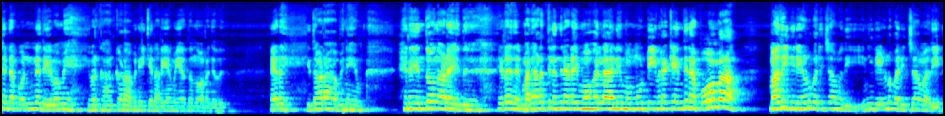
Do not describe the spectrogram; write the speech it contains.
എന്റെ പൊന്നെ ദൈവമേ ഇവർക്ക് ആർക്കാടാ അഭിനയിക്കാൻ അറിയാൻ വയ്യാത്തെന്ന് പറഞ്ഞത്? എടേ ഇതാടാ അഭിനയം. എടേ എന്തോന്നാടാ ഇത്? എടേ മലയാളത്തിൽ എന്തിനാടാ മോഹൻലാൽ മമ്മൂട്ടി ഇവരൊക്കെ എന്തിനാ? പോവാൻ പറ. മതി ഇനി രേണു ഭരിച്ചാൽ മതി ഇനി രേണു ഭരിച്ചാൽ മതി.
